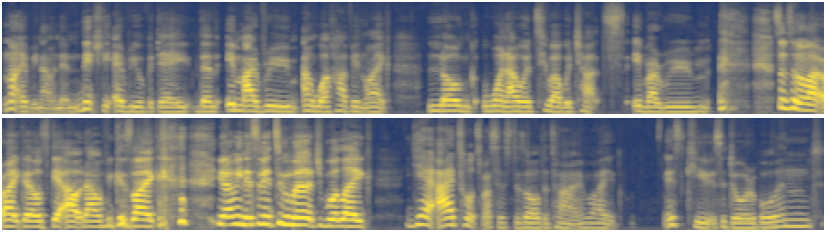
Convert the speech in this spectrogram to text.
not every now and then, literally every other day. They're in my room and we're having like long one hour, two hour chats in my room. Sometimes I'm like, right, girls, get out now because like, you know what I mean? It's a bit too much, but like, yeah, I talk to my sisters all the time. Like, it's cute, it's adorable, and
